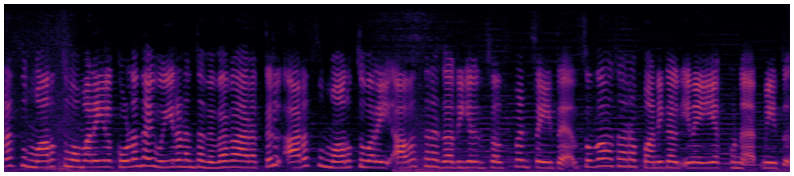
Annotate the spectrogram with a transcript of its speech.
அரசு மருத்துவமனையில் குழந்தை உயிரிழந்த விவகாரத்தில் அரசு மருத்துவரை அவசர கதியில் சஸ்பெண்ட் செய்த சுகாதார பணிகள் இணை இயக்குனர் மீது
